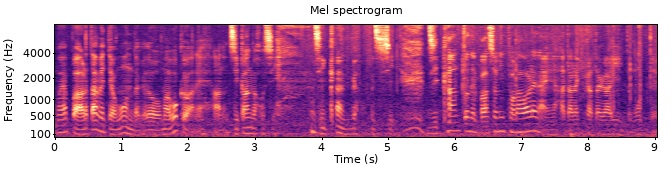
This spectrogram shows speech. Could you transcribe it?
まあ、やっぱ改めて思うんだけど、まあ、僕はねあの時間が欲しい。時間が欲しい。時間とね場所にとらわれないね働き方がいいと思ってる。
